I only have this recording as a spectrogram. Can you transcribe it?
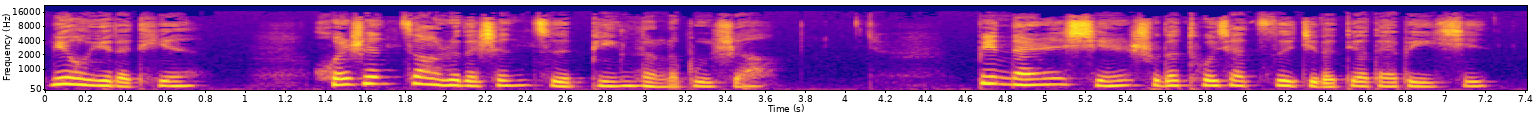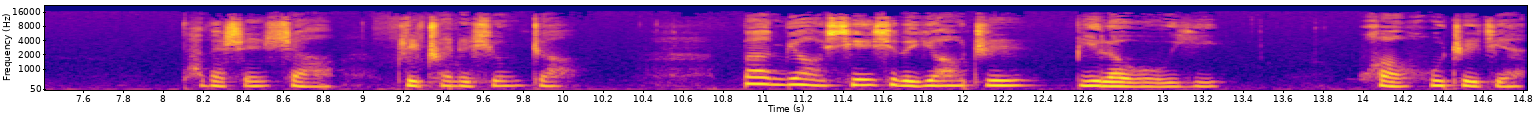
六月的天，浑身燥热的身子冰冷了不少，被男人娴熟的脱下自己的吊带背心，他的身上只穿着胸罩，曼妙纤细的腰肢毕露无遗。恍惚之间，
